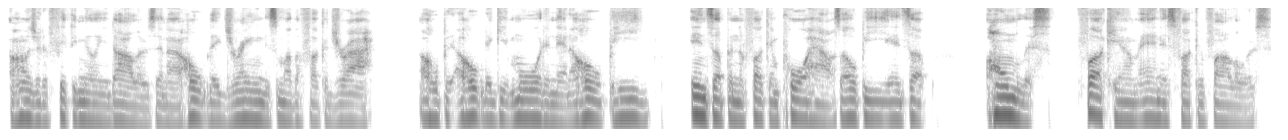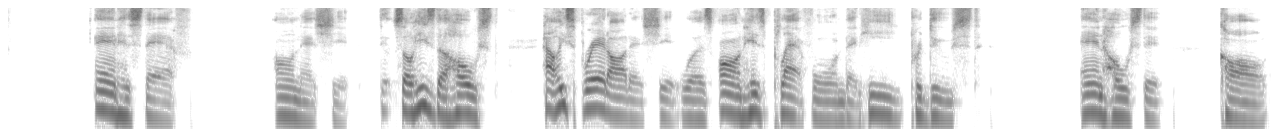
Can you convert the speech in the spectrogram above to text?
150 million dollars and I hope they drain this motherfucker dry. I hope I hope they get more than that. I hope he ends up in the fucking poorhouse. I hope he ends up homeless fuck him and his fucking followers and his staff on that shit. So he's the host. How he spread all that shit was on his platform that he produced and hosted called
